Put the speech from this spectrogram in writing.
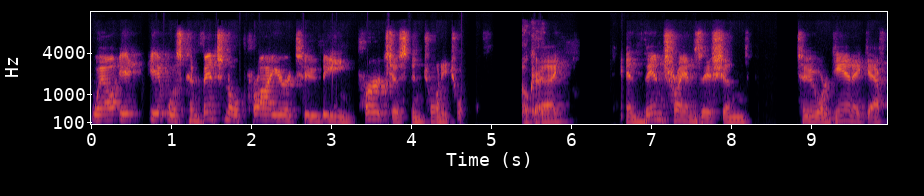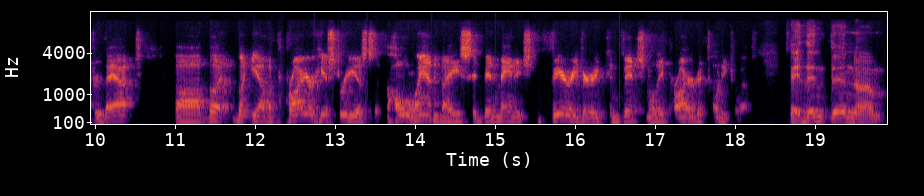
Well, it, it was conventional prior to being purchased in 2012. Okay. okay? And then transitioned to organic after that. Uh, but but yeah, the prior history is that the whole land base had been managed very very conventionally prior to 2012. Okay, then then um,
